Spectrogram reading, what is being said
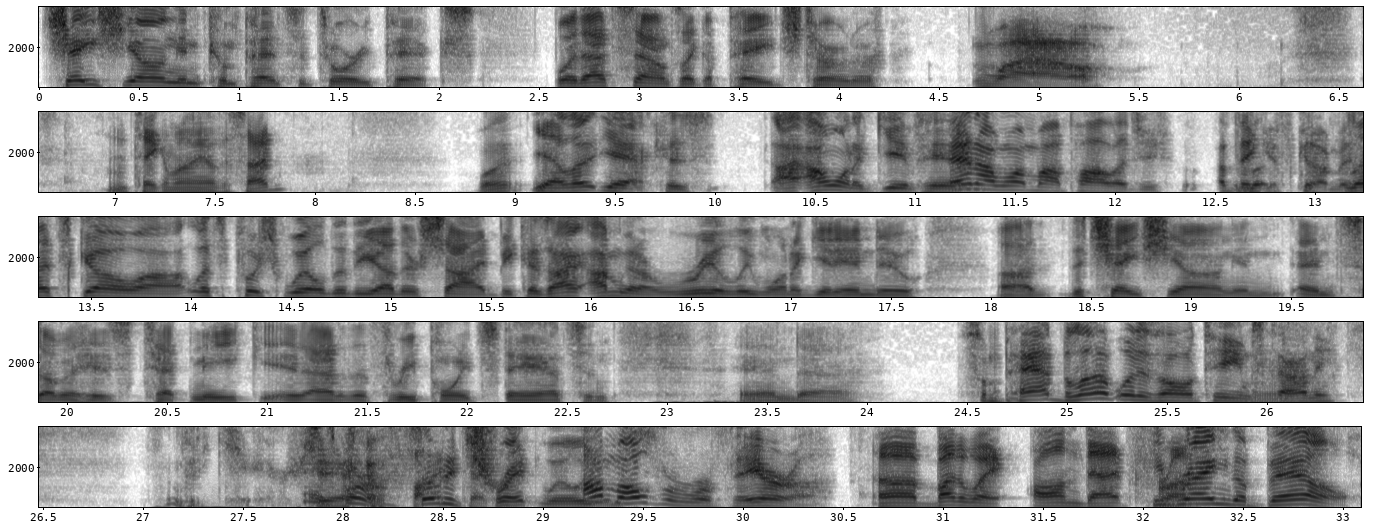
Chase Young and compensatory picks. Boy, that sounds like a page turner. Wow. And take him on the other side. What? Yeah, let, yeah, because I, I want to give him. And I want my apology. I think it's coming. Let's go. Uh, let's push Will to the other side because I, I'm going to really want to get into uh, the Chase Young and, and some of his technique out of the three point stance and and uh, Some bad blood with his old team, Stoney. Nobody cares. It's more of a So did fight Trent Williams. I'm over Rivera. Uh, by the way, on that He rang the bell.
